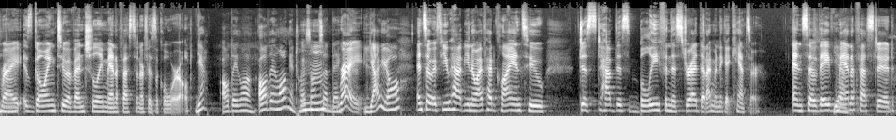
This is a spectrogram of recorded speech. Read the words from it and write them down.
right, is going to eventually manifest in our physical world. yeah, all day long, all day long, and twice on Sunday. Mm-hmm. Right. Yeah, y'all. And so if you have, you know, I've had clients who just have this belief and this dread that I'm going to get cancer. And so they've Yeah. manifested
